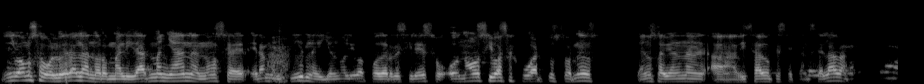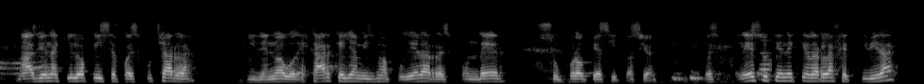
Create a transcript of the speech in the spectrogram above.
y vamos a volver a la normalidad mañana, ¿no? O sea, era mentirle y yo no le iba a poder decir eso. O no, si vas a jugar tus torneos, ya nos habían avisado que se cancelaban. Más bien aquí lo que hice fue escucharla y de nuevo dejar que ella misma pudiera responder su propia situación. Entonces, en eso tiene que ver la afectividad.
